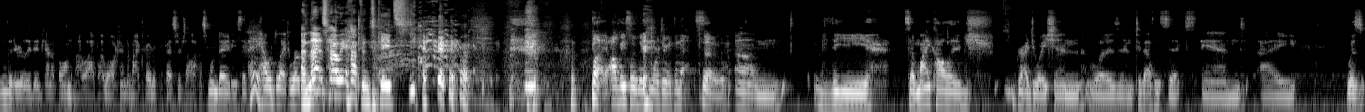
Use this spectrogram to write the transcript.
literally did kind of fall into my lap. I walked into my photo professor's office one day, and he said, "Hey, how would you like to work?" And with me?" that's how it happens, kids. but obviously there's more to it than that. So um, the so my college graduation was in 2006, and I was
